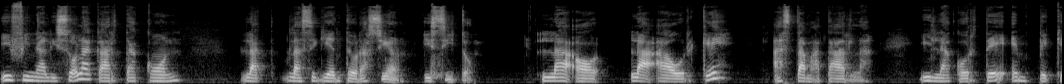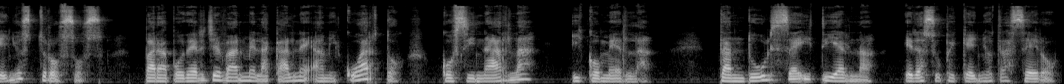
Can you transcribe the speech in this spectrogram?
y finalizó la carta con la, siguiente oración, y cito, la, la ahorqué hasta matarla, y la corté en pequeños trozos para poder llevarme la carne a mi cuarto, cocinarla y comerla. Tan dulce y tierna era su pequeño trasero,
